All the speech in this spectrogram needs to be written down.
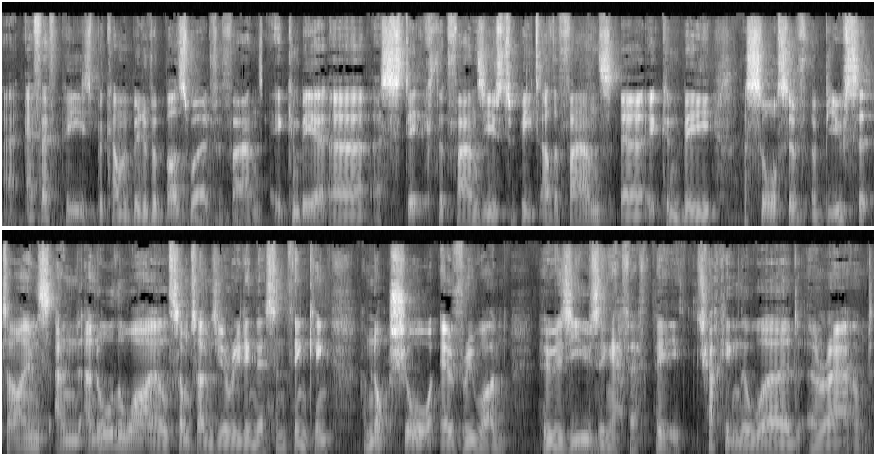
Uh, FFP's become a bit of a buzzword for fans. It can be a, a, stick that fans use to beat other fans. Uh, it can be a source of abuse at times, and, and all the while, sometimes you're reading this and thinking, I'm not sure everyone who is using FFP, chucking the word around,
